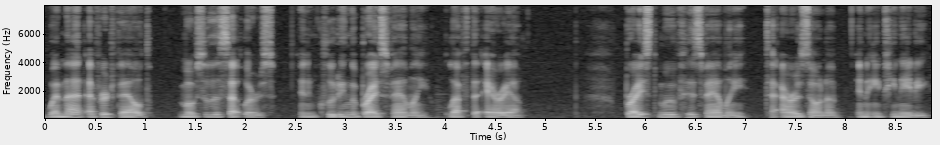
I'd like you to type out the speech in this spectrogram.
When that effort failed, most of the settlers, including the Bryce family, left the area. Bryce moved his family to Arizona in 1880.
